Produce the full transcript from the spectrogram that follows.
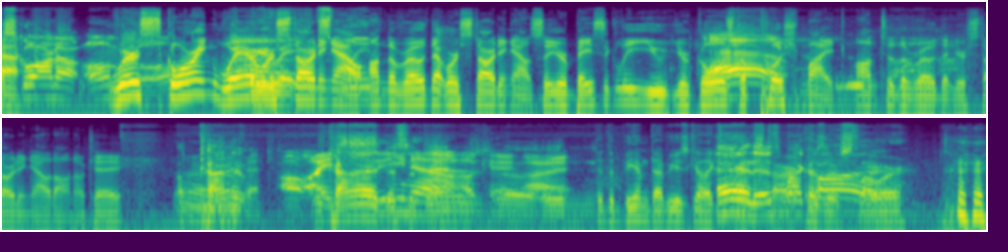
We'll score on our own We're goal. scoring where Wait, we're wait, starting out on the road that we're starting out. So you're basically you your goal is to Oh. push Mike onto the road that you're starting out on, okay? I'm Alright, kind of. okay. Oh, I kinda at see now. Okay, though, alright. in- Did the BMWs get like Hey, a head start because they're slower?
